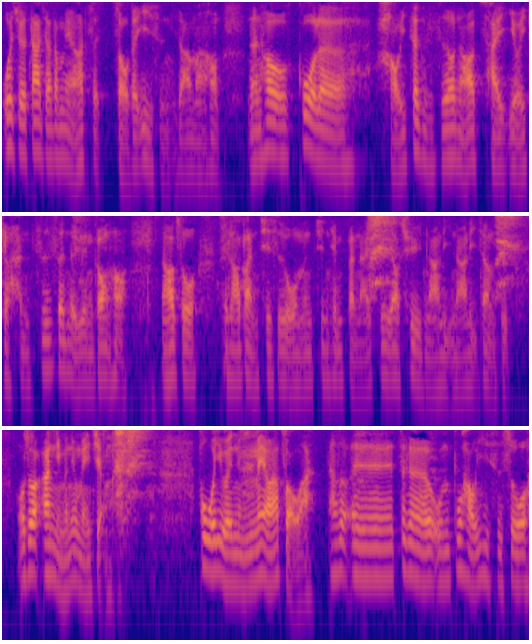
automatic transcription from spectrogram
我也觉得大家都没有要走走的意思，你知道吗？哈，然后过了好一阵子之后，然后才有一个很资深的员工哈，然后说，诶，老板，其实我们今天本来是要去哪里哪里这样子。我说啊，你们又没讲，我以为你们没有要走啊。他说，呃，这个我们不好意思说。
